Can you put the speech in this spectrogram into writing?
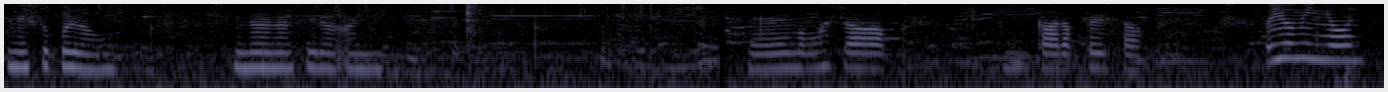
Si Nezuko lang. Wala na sila ano. Ayan, mga socks. Character socks. Ay, yung minions.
